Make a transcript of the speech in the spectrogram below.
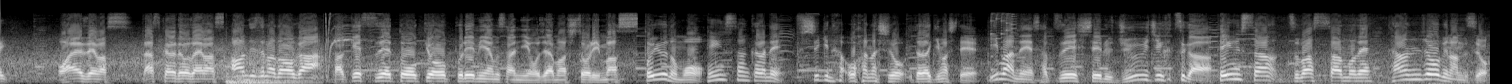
い。おはようございます。ラスカルでございます。本日の動画竹末東京プレミアムさんにお邪魔しております。というのも店員さんからね不思議なお話をいただきまして今ね撮影している11月が店員さん翼さんのね誕生日なんですよ。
